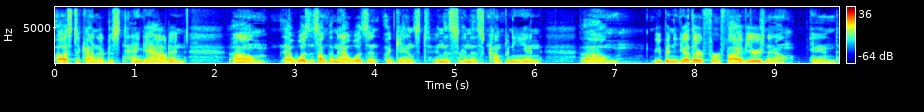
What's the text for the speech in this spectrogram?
us to kind of just hang out, and um, that wasn't something that wasn't against in this in this company, and um, we've been together for five years now, and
